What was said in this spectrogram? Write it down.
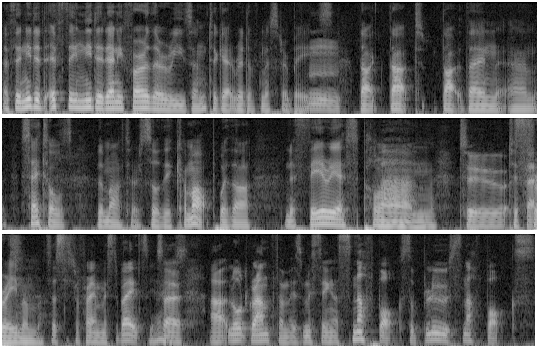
if they needed if they needed any further reason to get rid of Mr. Bates, Mm. that that that then um, settles the matter. So they come up with a nefarious plan To to set- frame him. just to frame Mr. Bates. Yes. So uh, Lord Grantham is missing a snuff box, a blue snuff box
